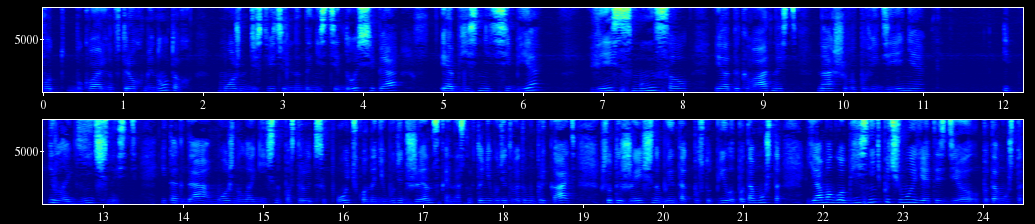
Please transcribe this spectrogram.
вот буквально в трех минутах можно действительно донести до себя и объяснить себе весь смысл и адекватность нашего поведения и, и логичность и тогда можно логично построить цепочку, она не будет женская, нас никто не будет в этом упрекать, что ты женщина, блин, так поступила, потому что я могу объяснить, почему я это сделала, потому что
